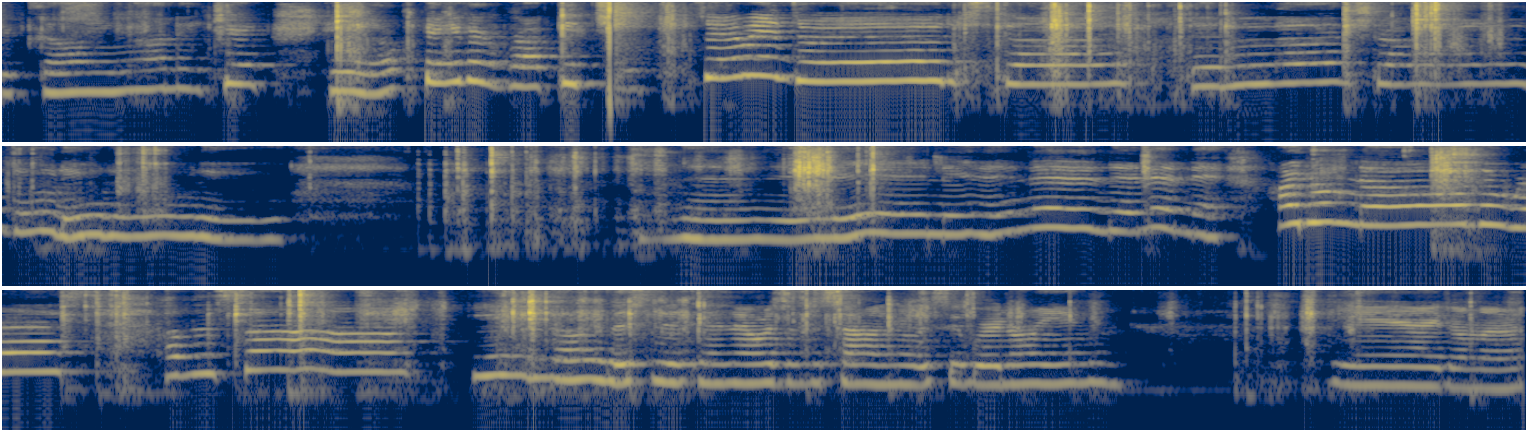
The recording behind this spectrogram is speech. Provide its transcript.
We're going on a trip in our favorite rocket ship. Zooming through the sky, little Einstein, do do do do. I don't know the rest of the song. You know, listen to 10 hours of the song, it was super annoying. Yeah, I don't know.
